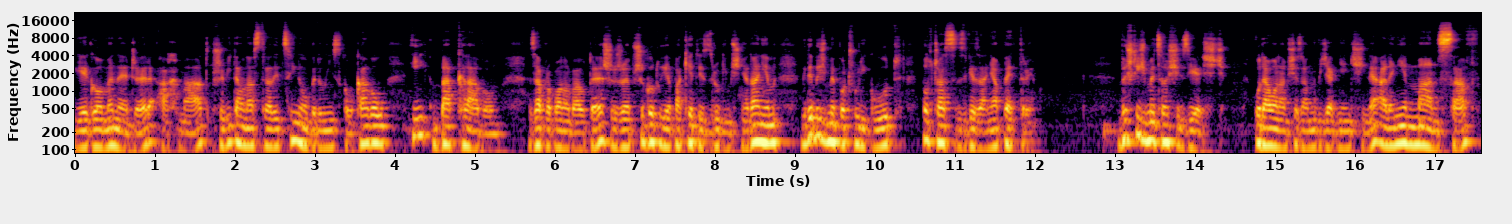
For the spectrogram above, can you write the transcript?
Jego menedżer Ahmad przywitał nas tradycyjną beduińską kawą i baklawą. Zaproponował też, że przygotuje pakiety z drugim śniadaniem, gdybyśmy poczuli głód podczas zwiedzania Petry. Wyszliśmy coś zjeść. Udało nam się zamówić jagnięcinę, ale nie mansaf,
